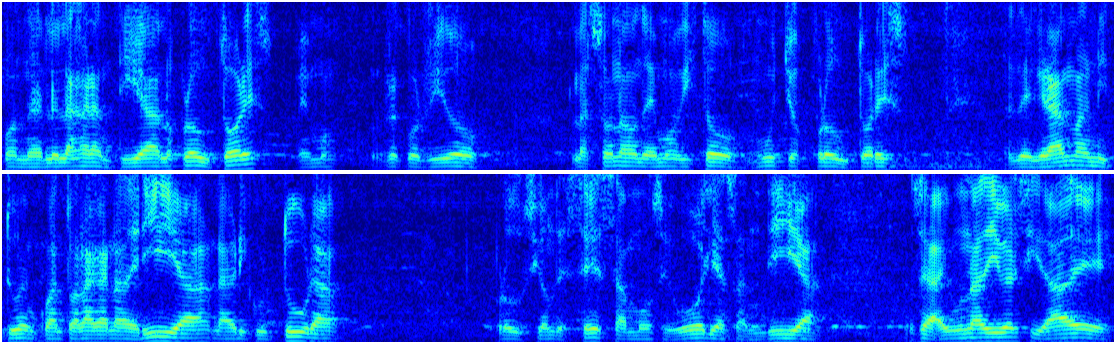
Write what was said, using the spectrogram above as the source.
ponerle las garantías a los productores. Hemos recorrido la zona donde hemos visto muchos productores de gran magnitud en cuanto a la ganadería, la agricultura, producción de sésamo, cebolla, sandía, o sea, hay una diversidad de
